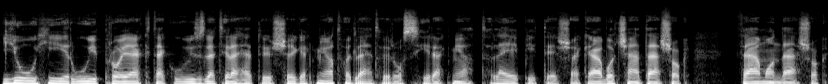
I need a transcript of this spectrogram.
jó hír, új projektek, új üzleti lehetőségek miatt, vagy lehet, hogy rossz hírek miatt, leépítések, elbocsátások, felmondások.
